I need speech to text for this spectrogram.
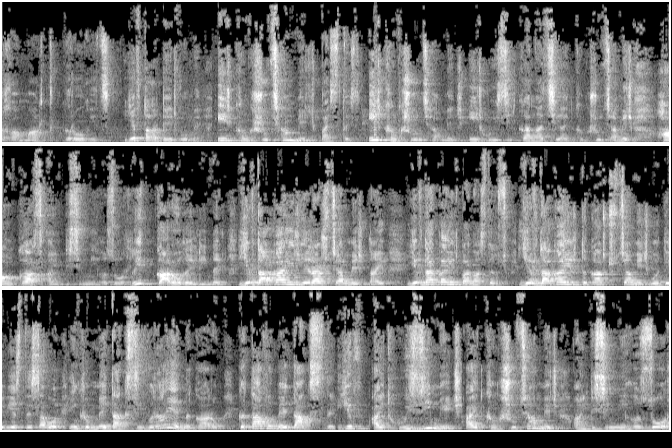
տղամարդ գրողից եւ տարբերվում է իր քնքշության մեջ, բայց տես, իր քնքշության մեջ, իր հույզի կանացի այդ քնքշության մեջ հանկարծ այնպիսի մի հզոր ռիթմ կարող է լինել եւ դա կա իր երաժշտության մեջ նաեւ եւ դա կա իր բանաստեղծություն եւ դա կա իր նկարչության մեջ որտեւ ես տեսա որ ինքը մետաքսի վրա է նկարում կտավը մետաքսն է եւ այդ հույզի մեջ այդ քնքշության մեջ այնպիսի մի հզոր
